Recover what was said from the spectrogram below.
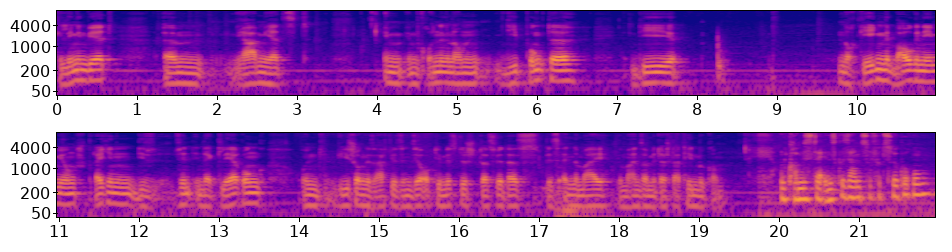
gelingen wird. Ähm, wir haben jetzt im, im Grunde genommen die Punkte, die noch gegen eine Baugenehmigung sprechen, die sind in der Klärung. Und wie schon gesagt, wir sind sehr optimistisch, dass wir das bis Ende Mai gemeinsam mit der Stadt hinbekommen. Und kommt es da insgesamt zu Verzögerungen?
